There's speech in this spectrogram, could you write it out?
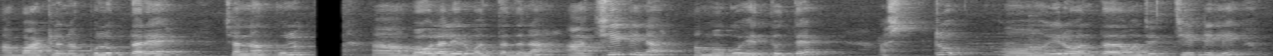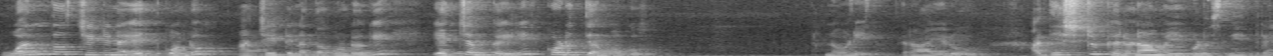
ಆ ಬಾಟ್ಲನ್ನ ಕುಲುಕ್ತಾರೆ. ಚೆನ್ನಾಗಿ ಕುಲುಕ್ ಬೌಲಲ್ಲಿರುವಂಥದ್ದನ್ನು, ಆ ಚೀಟಿನ ಆ ಮಗು ಎತ್ತುತ್ತೆ. ಅಷ್ಟು ಇರುವಂಥ ಒಂದು ಚೀಟಿಲಿ ಒಂದು ಚೀಟಿನ ಎತ್ಕೊಂಡು ಆ ಚೀಟಿನ ತಗೊಂಡೋಗಿ ಎಚ್ ಎಂ ಕೈಲಿ ಕೊಡುತ್ತೆ ಮಗು. ನೋಡಿ, ರಾಯರು ಅದೆಷ್ಟು ಕರುಣಾಮಯಿಗಳು ಸ್ನೇಹಿತರೆ.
